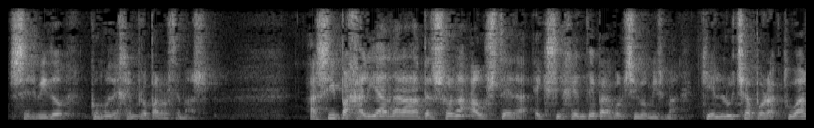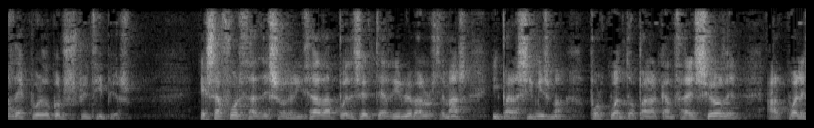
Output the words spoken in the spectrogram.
servido como de ejemplo para los demás. Así Pajalía dará a la persona austera, exigente para consigo misma, quien lucha por actuar de acuerdo con sus principios. Esa fuerza desorganizada puede ser terrible para los demás y para sí misma, por cuanto para alcanzar ese orden al cual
